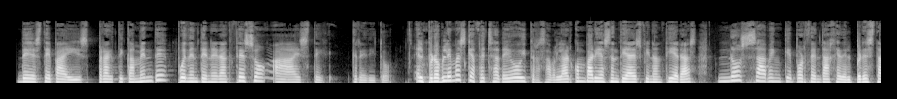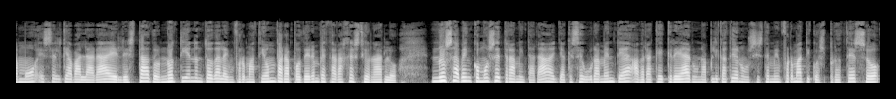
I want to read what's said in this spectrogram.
de este país prácticamente pueden tener acceso a este crédito. El problema es que a fecha de hoy, tras hablar con varias entidades financieras, no saben qué porcentaje del préstamo es el que avalará el Estado, no tienen toda la información para poder empezar a gestionarlo, no saben cómo se tramitará, ya que seguramente habrá que crear una aplicación o un sistema informático es proceso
